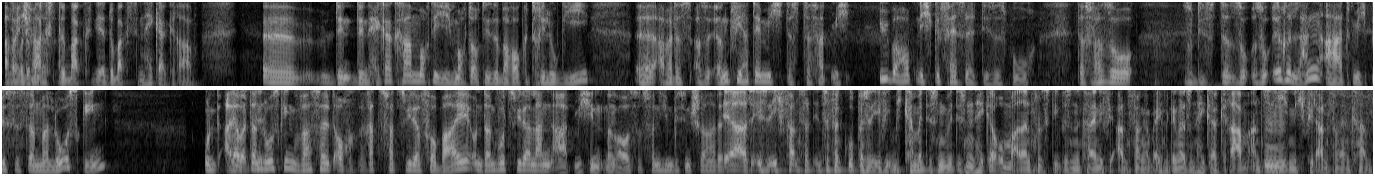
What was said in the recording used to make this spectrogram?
aber, Aber ich du magst, du magst, ja, du magst den Hackerkram. Äh, den, den Hackerkram mochte ich. Ich mochte auch diese barocke Trilogie. Äh, aber das, also irgendwie hat der mich, das, das hat mich überhaupt nicht gefesselt, dieses Buch. Das war so, so, dies- so, so irre langatmig, bis es dann mal losging. Und als Ja, es dann losging, war es halt auch ratzfatz wieder vorbei und dann wurde es wieder langatmig hinten raus. Das fand ich ein bisschen schade. Ja, also ich, ich fand es halt insofern gut, weil ich, ich kann mit diesen, mit diesen Hacker-Romanen von Stevenson nicht viel anfangen, weil ich mit dem ganzen Hacker-Kram an sich nicht viel anfangen kann.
